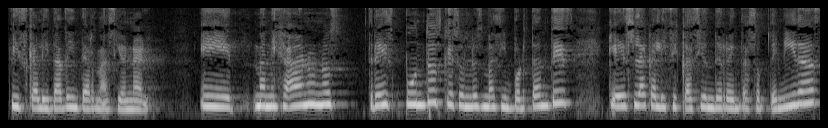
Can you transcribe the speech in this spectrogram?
fiscalidad internacional. Eh, manejaban unos tres puntos que son los más importantes, que es la calificación de rentas obtenidas,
